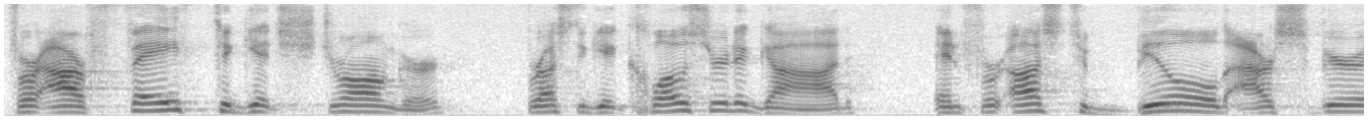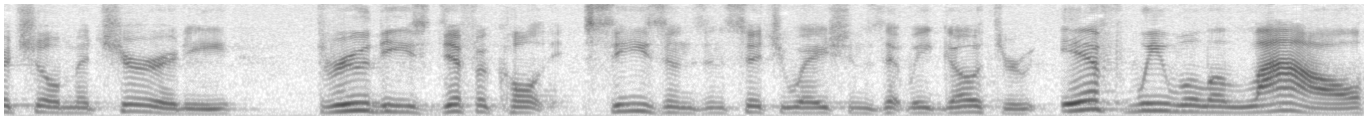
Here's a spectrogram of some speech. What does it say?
for our faith to get stronger, for us to get closer to God, and for us to build our spiritual maturity through these difficult seasons and situations that we go through if we will allow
